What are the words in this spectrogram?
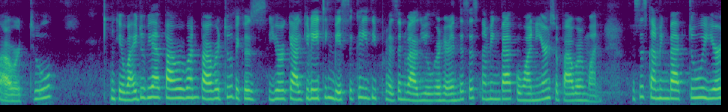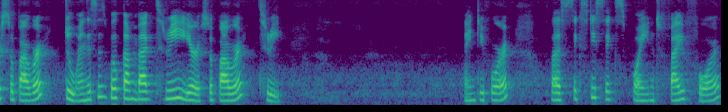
Power 2. Okay, why do we have power 1, power 2? Because you're calculating basically the present value over here. And this is coming back 1 year, so power 1. This is coming back 2 years, so power 2 and this is will come back 3 years so power 3 94 plus 66.54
